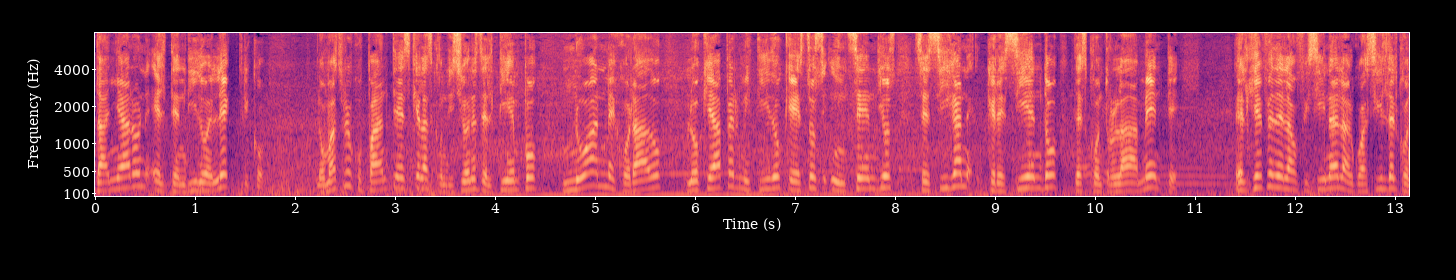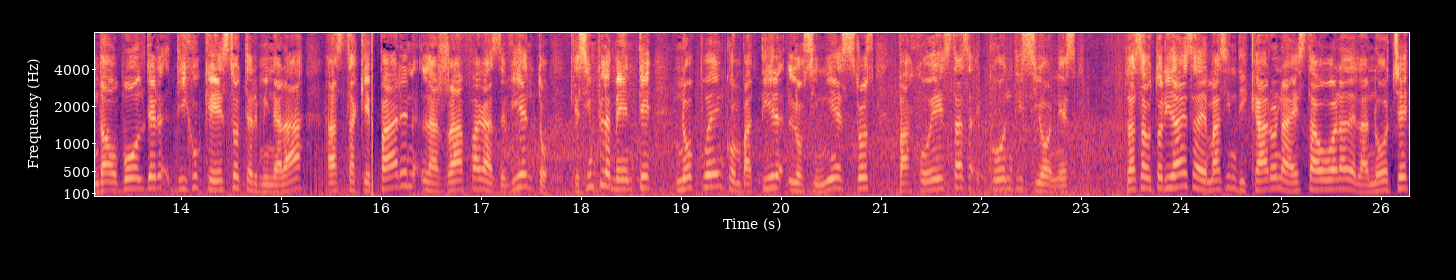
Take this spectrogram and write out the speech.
dañaron el tendido eléctrico. Lo más preocupante es que las condiciones del tiempo no han mejorado, lo que ha permitido que estos incendios se sigan creciendo descontroladamente. El jefe de la oficina del alguacil del condado Boulder dijo que esto terminará hasta que paren las ráfagas de viento, que simplemente no pueden combatir los siniestros bajo estas condiciones. Las autoridades además indicaron a esta hora de la noche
